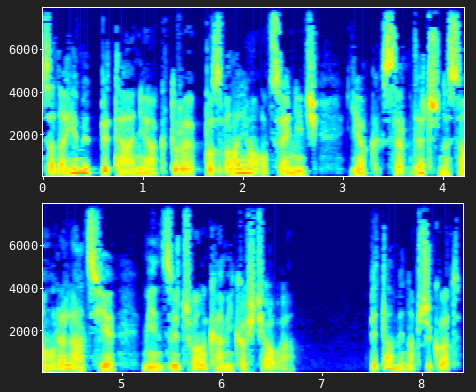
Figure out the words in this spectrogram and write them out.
zadajemy pytania, które pozwalają ocenić, jak serdeczne są relacje między członkami Kościoła. Pytamy na przykład,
